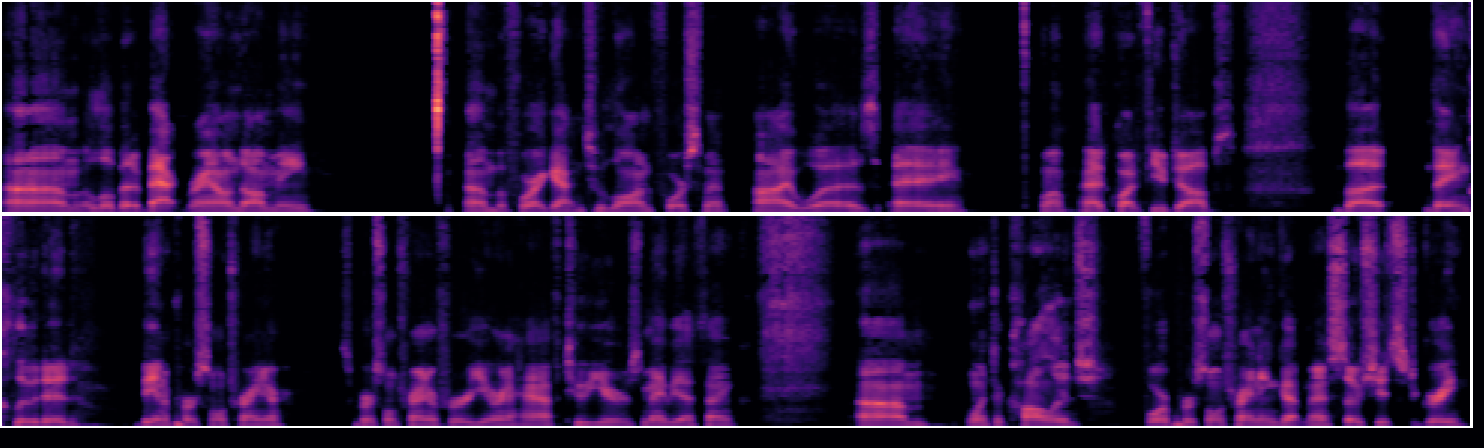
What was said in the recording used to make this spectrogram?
Um, a little bit of background on me. Um, before I got into law enforcement, I was a well, I had quite a few jobs, but they included being a personal trainer. I was a personal trainer for a year and a half, two years, maybe I think. Um, went to college for personal training, got my associate's degree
